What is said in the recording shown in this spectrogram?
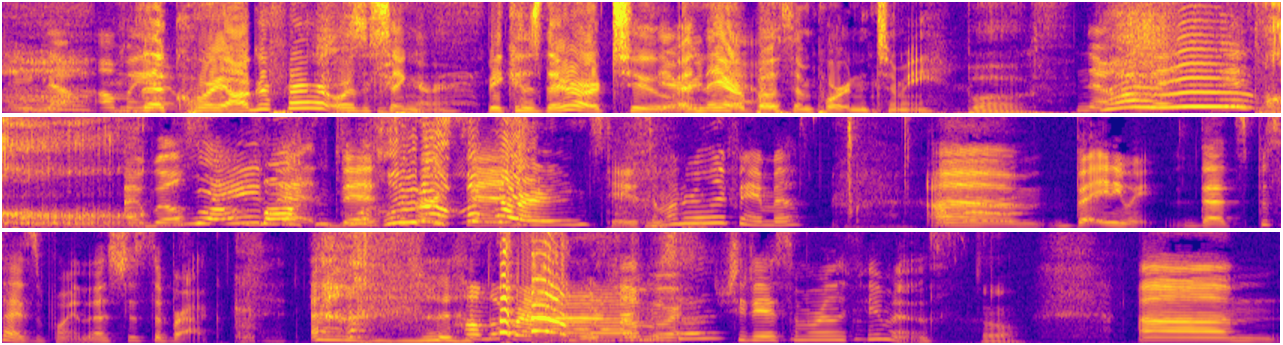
There you go. Oh my The god. choreographer or the singer? Because there are two, There and they are two. both important to me. Both. No, but this, I will say that this person dated someone really famous. Um, but anyway, that's besides the point. That's just a brag. Humble brag. Um, she dated someone really famous. Oh. Um,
